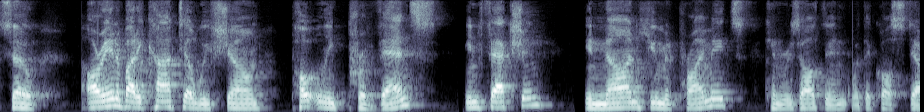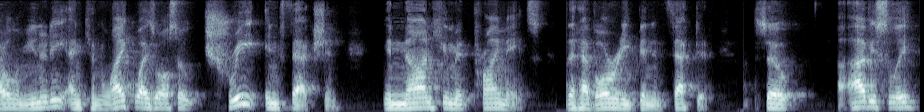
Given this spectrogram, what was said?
So, our antibody cocktail we've shown potently prevents infection in non human primates can result in what they call sterile immunity and can likewise also treat infection in non human primates that have already been infected. So, obviously,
